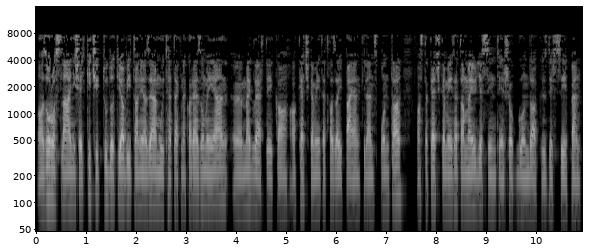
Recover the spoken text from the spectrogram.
az oroszlány is egy kicsit tudott javítani az elmúlt heteknek a rezoméján, megverték a, a Kecskemétet hazai pályán 9 ponttal, azt a Kecskemétet, amely ugye szintén sok gonddal küzd és szépen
